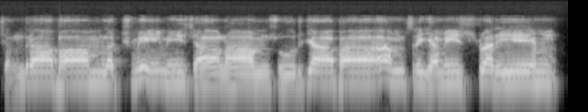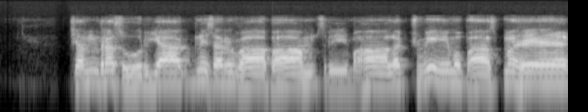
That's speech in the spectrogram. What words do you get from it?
चन्द्राभां लक्ष्मीमीशानां सूर्याभां श्रियमीश्वरीं चन्द्रसूर्याग्निसर्वाभां श्रीमहालक्ष्मीमुपास्महे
